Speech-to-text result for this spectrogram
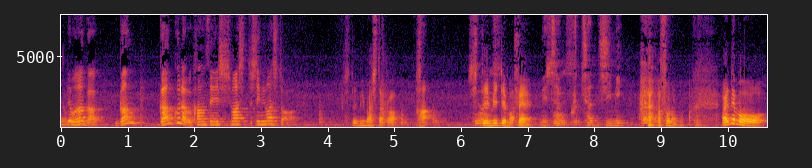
うん。でもなんかガンガンクラブ観戦しまししてみました？そうしてみましたか？か。してみてません。めちゃくちゃ地味。そうなの。あれでも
